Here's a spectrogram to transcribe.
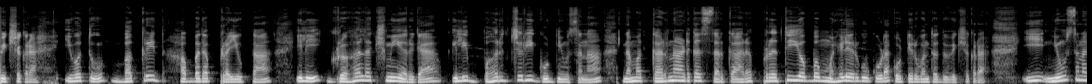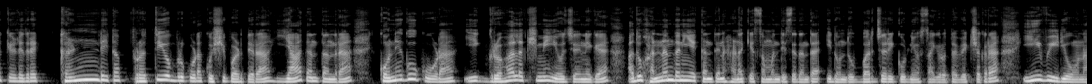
ವೀಕ್ಷಕರೇ, ಇವತ್ತು ಬಕ್ರೀದ್ ಹಬ್ಬದ ಪ್ರಯುಕ್ತ ಇಲ್ಲಿ ಗೃಹಲಕ್ಷ್ಮಿಯರಿಗೆ ಇಲ್ಲಿ ಭರ್ಜರಿ ಗುಡ್ ನ್ಯೂಸನ್ನು ನಮ್ಮ ಕರ್ನಾಟಕ ಸರ್ಕಾರ ಪ್ರತಿಯೊಬ್ಬ ಮಹಿಳೆಯರಿಗೂ ಕೂಡ ಕೊಟ್ಟಿರುವಂಥದ್ದು ವೀಕ್ಷಕರ. ಈ ನ್ಯೂಸನ್ನು ಕೇಳಿದರೆ ಖಂಡಿತ ಪ್ರತಿಯೊಬ್ಬರು ಕೂಡ ಖುಷಿ ಪಡ್ತೀರಾ? ಯಾಕಂತಂದ್ರೆ ಕೊನೆಗೂ ಕೂಡ ಈ ಗೃಹಲಕ್ಷ್ಮಿ ಯೋಜನೆಗೆ ಅದು ಹನ್ನೊಂದನೆಯ ಕಂತಿನ ಹಣಕ್ಕೆ ಸಂಬಂಧಿಸಿದಂತ ಇದೊಂದು ಭರ್ಜರಿ ಗುಡ್ ನ್ಯೂಸ್ ಆಗಿರುತ್ತೆ ವೀಕ್ಷಕರ. ಈ ವಿಡಿಯೋನ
